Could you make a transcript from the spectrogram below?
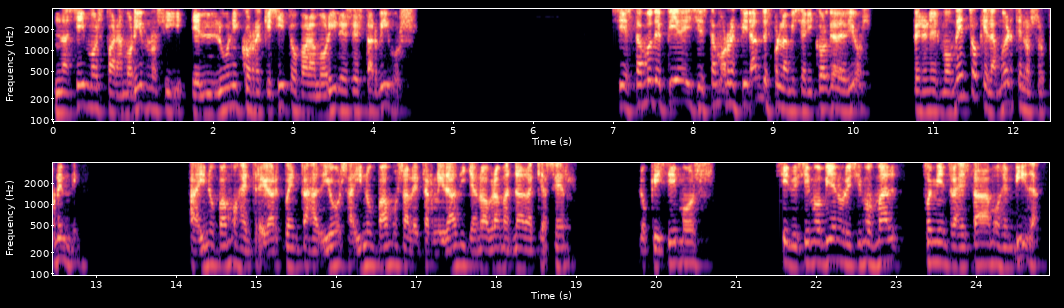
nacimos para morirnos y el único requisito para morir es estar vivos. Si estamos de pie y si estamos respirando es por la misericordia de Dios, pero en el momento que la muerte nos sorprende, ahí nos vamos a entregar cuentas a Dios, ahí nos vamos a la eternidad y ya no habrá más nada que hacer lo que hicimos, si lo hicimos bien o lo hicimos mal, fue mientras estábamos en vida.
